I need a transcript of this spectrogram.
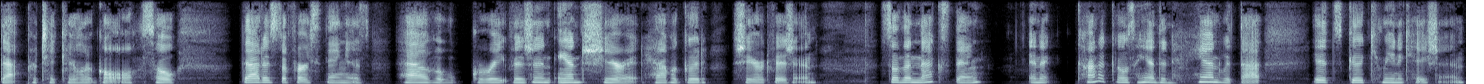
that particular goal. So that is the first thing is have a great vision and share it. Have a good shared vision. So the next thing, and it kind of goes hand in hand with that, it's good communication.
